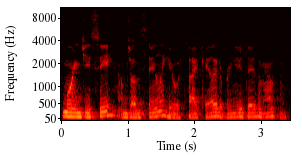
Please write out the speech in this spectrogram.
Good morning, GC. I'm John Stanley here with Ty Kaler to bring you today's announcements.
